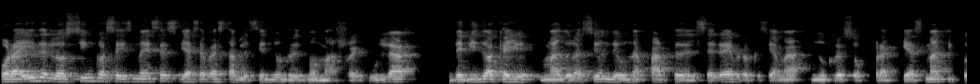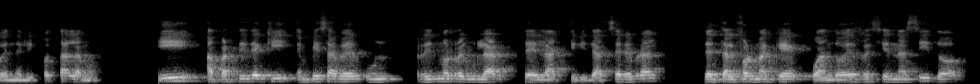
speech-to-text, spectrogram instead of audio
Por ahí de los cinco a seis meses ya se va estableciendo un ritmo más regular debido a que hay maduración de una parte del cerebro que se llama núcleo supraquiasmático en el hipotálamo. Y a partir de aquí empieza a haber un ritmo regular de la actividad cerebral, de tal forma que cuando es recién nacido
